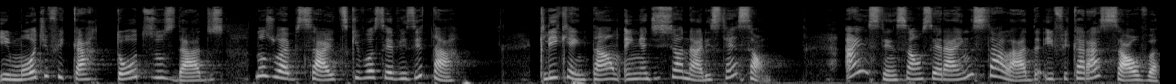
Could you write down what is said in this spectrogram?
e modificar todos os dados nos websites que você visitar. Clique então em Adicionar extensão. A extensão será instalada e ficará salva,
